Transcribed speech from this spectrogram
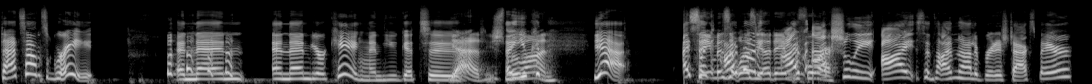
That sounds great. And then, and then you're king, and you get to Yeah, you just Uh, you on. can- yeah. Same think as it I'm was not- the other day I'm before. actually, I since I'm not a British taxpayer,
